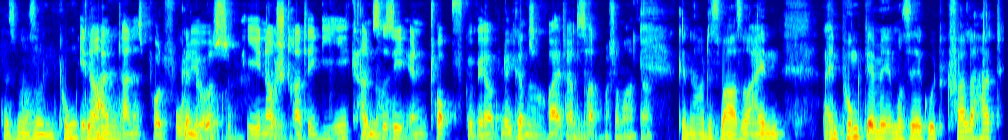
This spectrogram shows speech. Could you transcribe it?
Das war so ein Punkt. Innerhalb deines Portfolios, Genau. je nach Genau. Strategie, kannst Genau. du sie in Topf gewerblich und Genau. so weiter. Das Genau. hatten wir schon mal. Ja. Genau, das war so ein, ein Punkt, der mir immer sehr gut gefallen hat.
